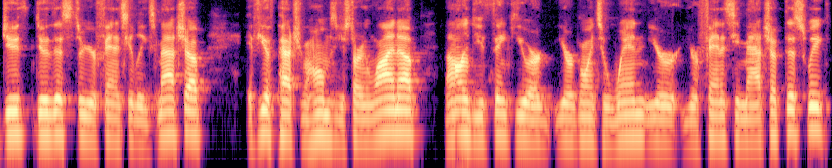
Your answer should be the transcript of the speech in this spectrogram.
do do this through your fantasy leagues matchup. If you have Patrick Mahomes in your starting lineup, not only do you think you are you're going to win your your fantasy matchup this week,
